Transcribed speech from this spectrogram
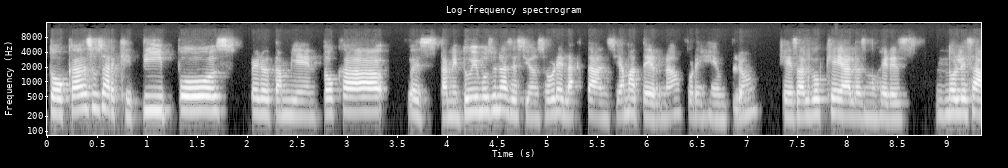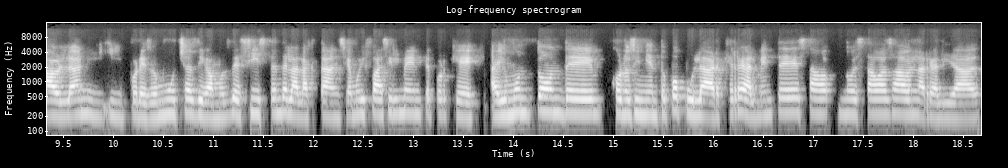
toca sus arquetipos, pero también toca, pues también tuvimos una sesión sobre lactancia materna, por ejemplo, que es algo que a las mujeres no les hablan y, y, por eso muchas, digamos, desisten de la lactancia muy fácilmente porque hay un montón de conocimiento popular que realmente está, no está basado en la realidad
